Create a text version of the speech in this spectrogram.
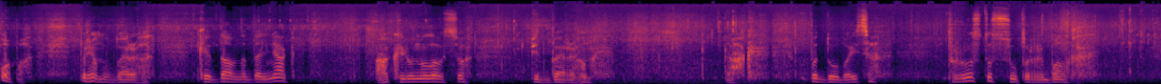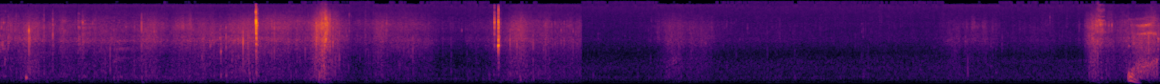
Опа! Прямо в берега. Кидав на дальняк, а клюнуло все під берегом. Так, подобається. Просто супер рибалка. Ух,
